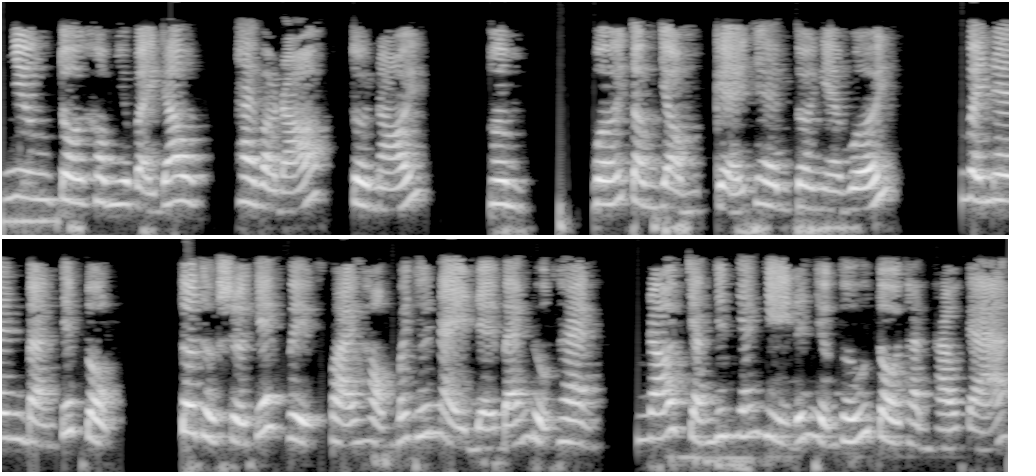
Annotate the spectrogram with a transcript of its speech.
Nhưng tôi không như vậy đâu, thay vào đó, tôi nói, hừm, với tông giọng kể thêm tôi nghe với. Vậy nên bạn tiếp tục, tôi thực sự ghét việc phải học mấy thứ này để bán được hàng, nó chẳng dính dáng gì đến những thứ tôi thành thạo cả.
